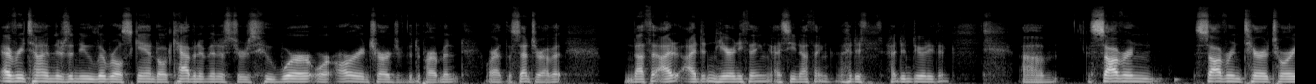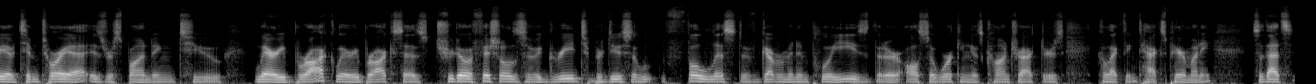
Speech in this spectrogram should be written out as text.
every time there's a new liberal scandal, cabinet ministers who were or are in charge of the department or at the center of it, nothing. I, I didn't hear anything. I see nothing. I didn't I didn't do anything. Um, sovereign sovereign territory of Timtoria is responding to Larry Brock. Larry Brock says Trudeau officials have agreed to produce a full list of government employees that are also working as contractors collecting taxpayer money. So that's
